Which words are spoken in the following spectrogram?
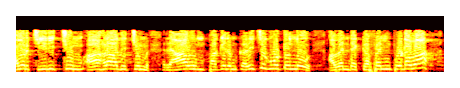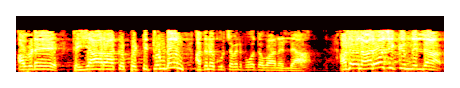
അവർ ചിരിച്ചും ആഹ്ലാദിച്ചും രാവും പകലും കഴിച്ചു കൂട്ടുന്നു അവന്റെ കഫൻ പുടവ അവിടെ തയ്യാറാക്കപ്പെട്ടിട്ടുണ്ട്. അതിനെക്കുറിച്ച് അവൻ ബോധവാനല്ല. അതവൻ ആലോചിക്കുന്നില്ല.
